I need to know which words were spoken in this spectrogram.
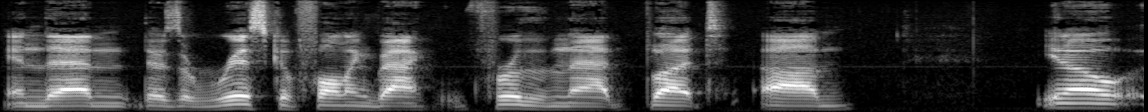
and then there's a risk of falling back further than that. But um, you know,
